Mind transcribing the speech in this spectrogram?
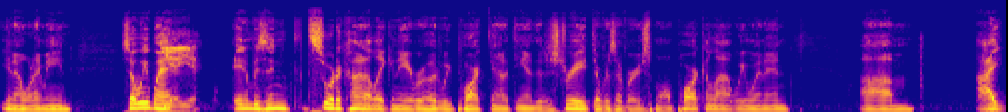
You know what I mean? So we went yeah yeah it was in sort of kind of like a neighborhood. We parked down at the end of the street. There was a very small parking lot. We went in. Um, I,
